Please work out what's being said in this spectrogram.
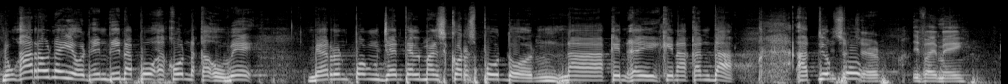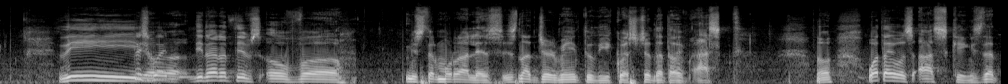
nung araw na yon hindi na po ako nakauwi. Meron pong gentleman's course po doon na kin ay kinakandak. At yung Mr. po, Chair, if I may, the uh, the narratives of uh, Mr. Morales is not germane to the question that I've asked. No, what I was asking is that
